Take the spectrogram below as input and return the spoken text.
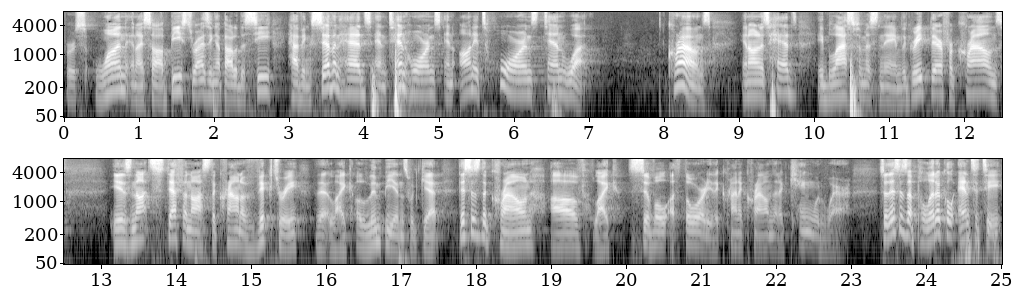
Verse 1 And I saw a beast rising up out of the sea, having seven heads and ten horns, and on its horns ten what? Crowns. And on its heads a blasphemous name. The Greek there for crowns is not Stephanos, the crown of victory that like Olympians would get. This is the crown of like civil authority, the kind of crown that a king would wear. So this is a political entity,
